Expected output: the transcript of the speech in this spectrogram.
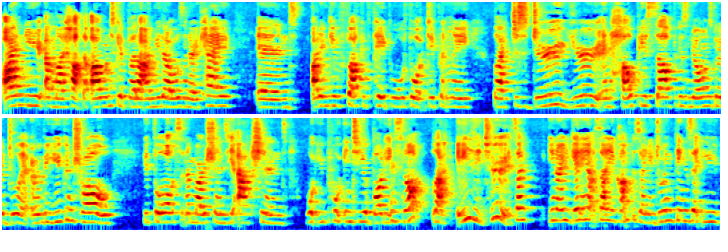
I knew at my heart that I wanted to get better. I knew that I wasn't okay, and I didn't give a fuck if people thought differently. Like, just do you and help yourself because no one's gonna do it. Remember, you control your thoughts and emotions, your actions, what you put into your body. It's not like easy too. It's like, you know, you're getting outside of your comfort zone, you're doing things that you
